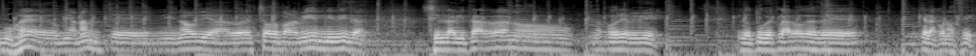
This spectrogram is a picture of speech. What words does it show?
mujer, o mi amante, mi novia, lo es todo para mí en mi vida. Sin la guitarra no, no podría vivir. Y lo tuve claro desde que la conocí.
